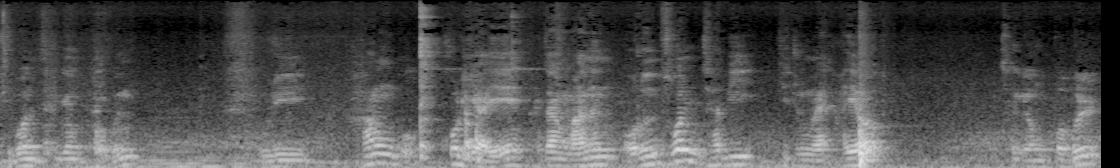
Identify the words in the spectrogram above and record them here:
기본 착용법은 우리 한국, 코리아의 가장 많은 오른손잡이 기준을 하여 착용법을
